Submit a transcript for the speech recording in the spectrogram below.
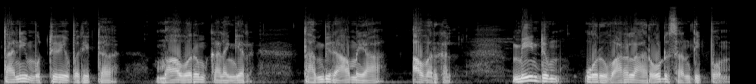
தனி முத்திரை பதித்த மாபெரும் கலைஞர் தம்பி ராமையா அவர்கள். மீண்டும் ஒரு வரலாறோடு சந்திப்போம்.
